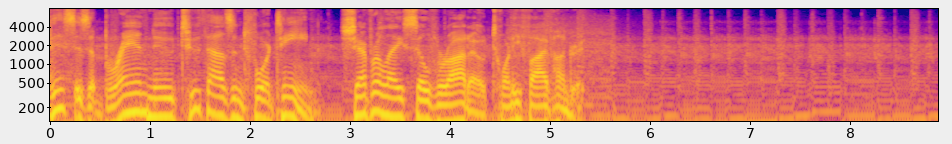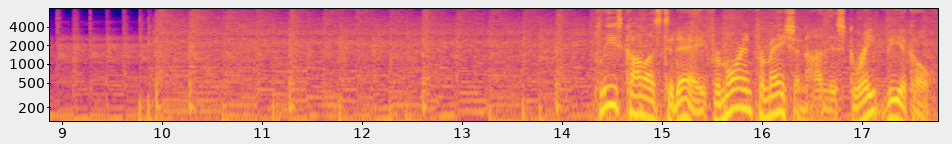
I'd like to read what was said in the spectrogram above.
This is a brand new 2014 Chevrolet Silverado 2500. Please call us today for more information on this great vehicle.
